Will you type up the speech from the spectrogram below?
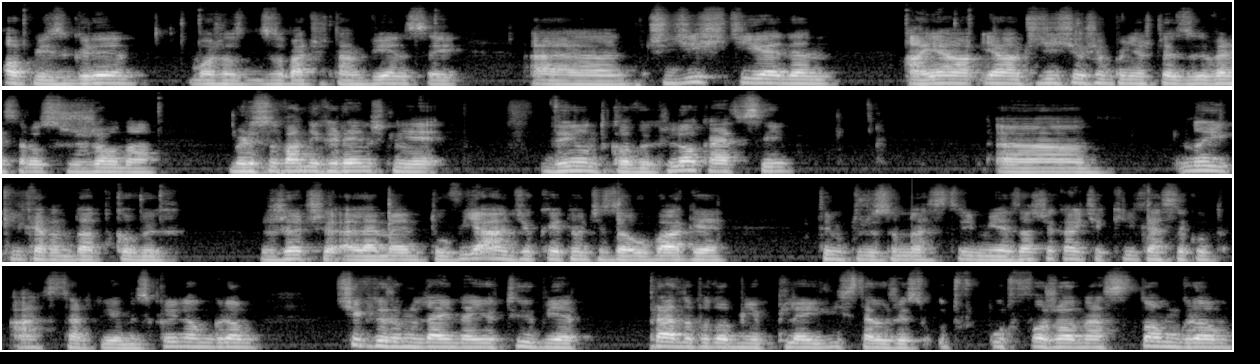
opis gry, można zobaczyć tam więcej. E, 31, a ja, ja mam 38, ponieważ to jest wersja rozszerzona, rysowanych ręcznie wyjątkowych lokacji. E, no i kilka tam dodatkowych rzeczy, elementów. Ja dziękuję Tęcie za uwagę. Tym, którzy są na streamie, zaczekajcie kilka sekund, a startujemy z kolejną grą. Ci, którzy oglądają na YouTubie, prawdopodobnie playlista już jest utw- utworzona z tą grą,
